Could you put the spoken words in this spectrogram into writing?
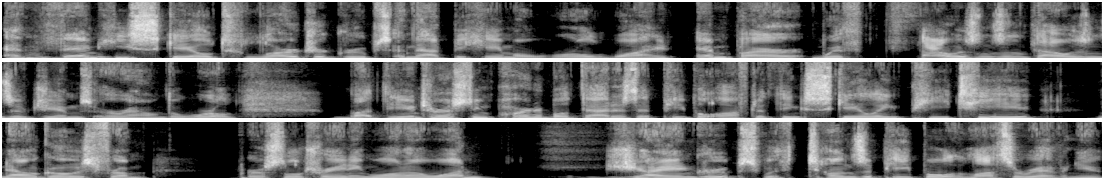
And mm-hmm. then he scaled to larger groups, and that became a worldwide empire with thousands and thousands of gyms around the world. But the interesting part about that is that people often think scaling PT now goes from personal training one on one, giant groups with tons of people and lots of revenue.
